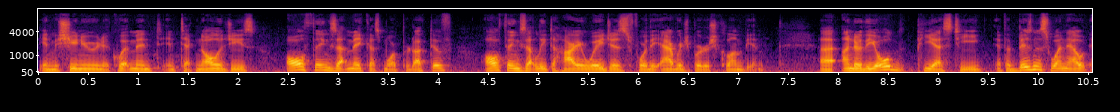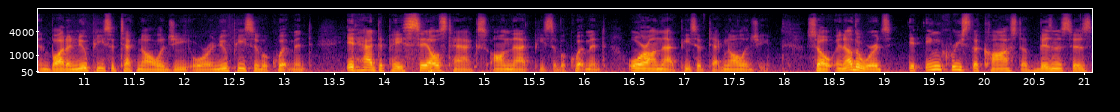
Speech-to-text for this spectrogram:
in machinery and equipment, in technologies, all things that make us more productive, all things that lead to higher wages for the average British Columbian. Uh, under the old PST, if a business went out and bought a new piece of technology or a new piece of equipment, it had to pay sales tax on that piece of equipment or on that piece of technology. So, in other words, it increased the cost of businesses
